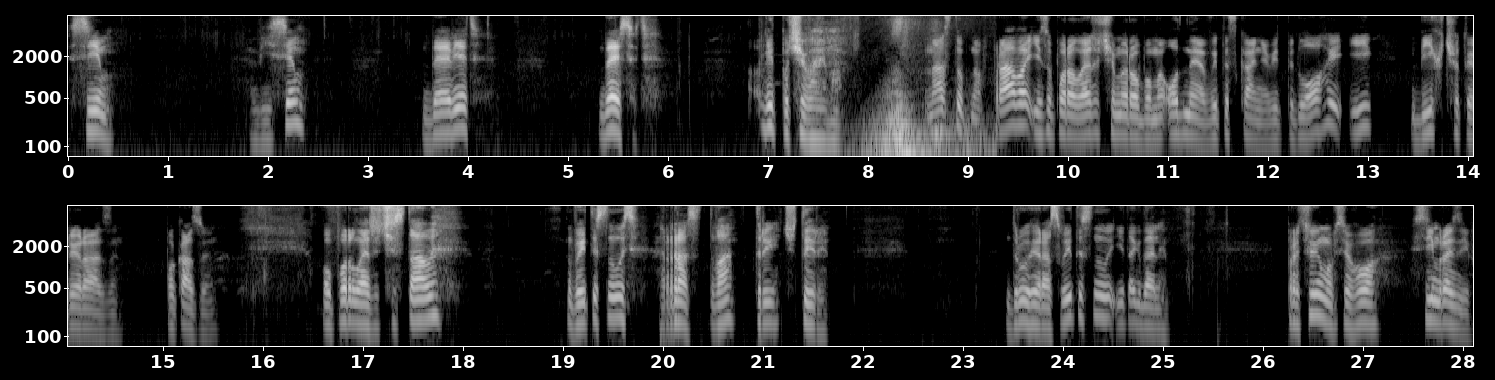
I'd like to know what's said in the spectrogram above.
сім, вісім, дев'ять, десять. Відпочиваємо. Наступна вправа із опоролежачими робимо одне витискання від підлоги і біг чотири рази. Показую. Опоролежачі стали. Витиснулись. Раз, два, три, чотири. Другий раз витиснули і так далі. Працюємо всього 7 разів.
